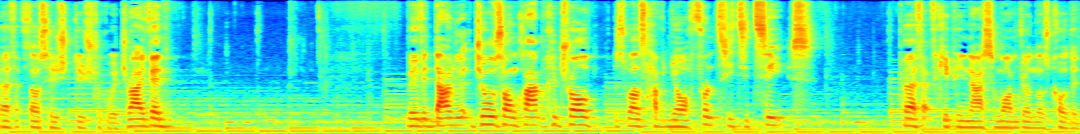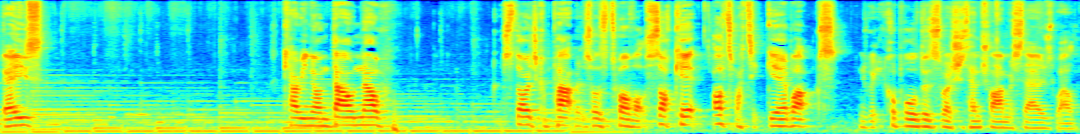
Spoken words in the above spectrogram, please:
Perfect for those who do struggle with driving. Moving down, you've got dual zone climate control, as well as having your front seated seats. Perfect for keeping you nice and warm during those colder days. Carrying on down now, storage compartment as well as a 12 volt socket, automatic gearbox, you've got your cup holders as well as your central armrest there as well.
